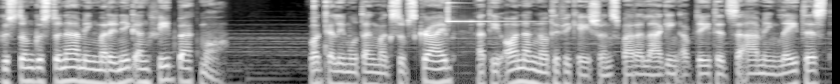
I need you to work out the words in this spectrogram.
Gustong gusto naming marinig ang feedback mo. Huwag kalimutang mag-subscribe at i-on ang notifications para laging updated sa aming latest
